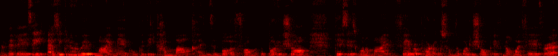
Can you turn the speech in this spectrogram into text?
I'm a bit lazy. As going to remove my makeup with the Camomile Cleanser Butter from The Body Shop. This is one of my favourite products from The Body Shop, if not my favourite.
